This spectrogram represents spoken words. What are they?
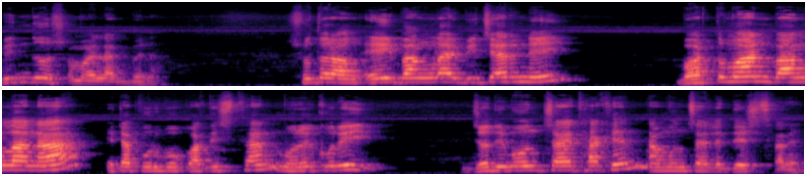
বিন্দু সময় লাগবে না। সুতরাং এই বাংলায় বিচার নেই। বর্তমান বাংলা না, এটা পূর্ব পাকিস্তান। মনে করেই যদি মন চায় থাকেন, না মন চাইলে দেশ ছাড়েন।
